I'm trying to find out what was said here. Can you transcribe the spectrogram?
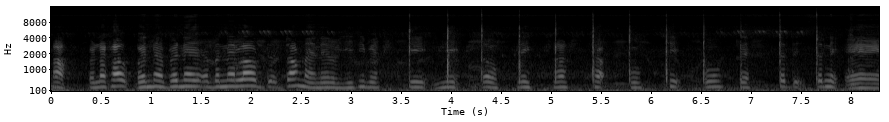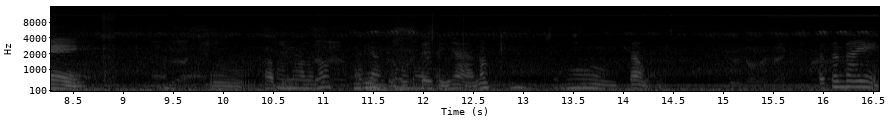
아 맨날 가 맨날 맨날 맨날 라우 땅 나네 이 집에 이니또이나차오시오세세네 에이 음 하나 하나 하나 세세야 너 음, 다 음. 어떤 나 이?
